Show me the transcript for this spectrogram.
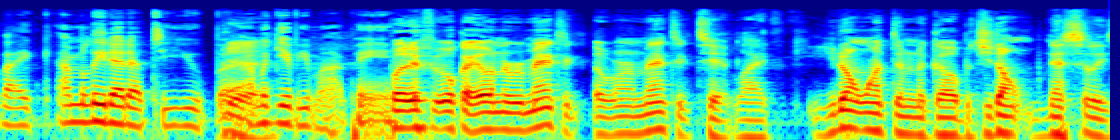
like I'm gonna leave that up to you. But Yeah. I'm gonna give you my opinion. But if okay on the romantic a romantic tip, like you don't want them to go, but you don't necessarily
